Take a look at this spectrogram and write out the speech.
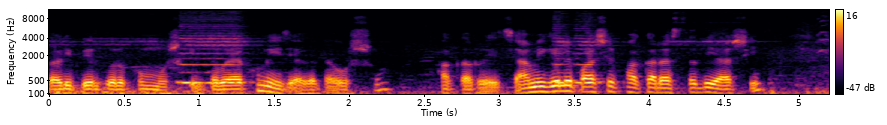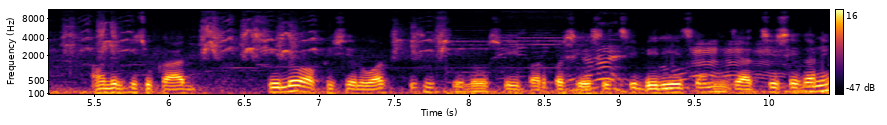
গাড়ি বের করা খুব মুশকিল। তবে এখন এই জায়গাটা অবশ্য ফাঁকা রয়েছে। আমি গেলে পাশে ফাঁকা রাস্তা দিয়ে আসি। আমাদের কিছু কাজ ছিল অফিসিয়াল ওয়ার্ক কিছু ছিল সেই পারপাসে এসেছি বেরিয়েছি আমি যাচ্ছি সেখানে।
